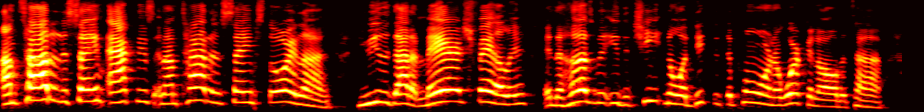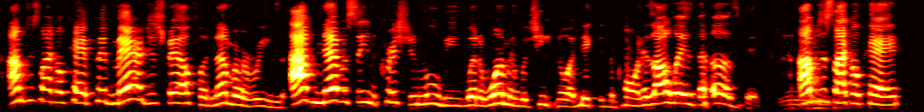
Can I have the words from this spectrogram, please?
I'm tired of the same actors and I'm tired of the same storylines. You either got a marriage failing and the husband either cheating or addicted to porn or working all the time. I'm just like, okay, marriages fail for a number of reasons. I've never seen a Christian movie where the woman was cheating or addicted to porn. It's always the husband. Mm-hmm. I'm just like, okay,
